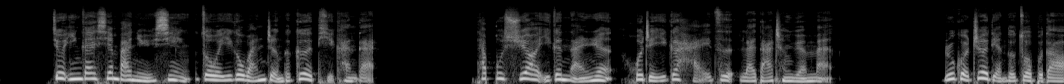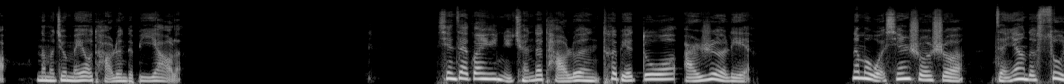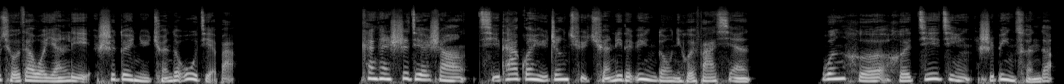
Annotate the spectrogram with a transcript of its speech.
就应该先把女性作为一个完整的个体看待。她不需要一个男人或者一个孩子来达成圆满。如果这点都做不到，那么就没有讨论的必要了。现在关于女权的讨论特别多而热烈，那么我先说说怎样的诉求在我眼里是对女权的误解吧。看看世界上其他关于争取权利的运动，你会发现，温和和激进是并存的，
